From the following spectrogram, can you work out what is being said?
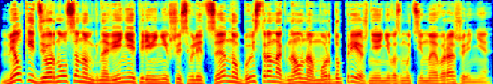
Мелкий дернулся на мгновение, переменившись в лице, но быстро нагнал на морду прежнее невозмутимое выражение.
